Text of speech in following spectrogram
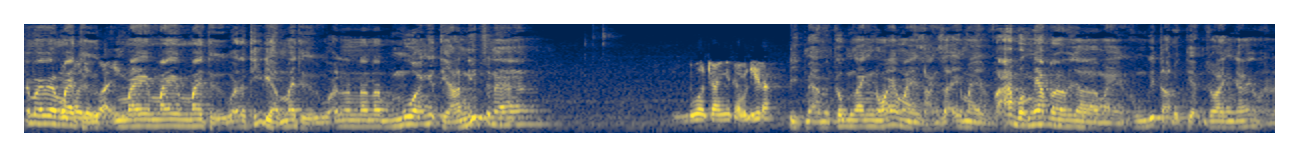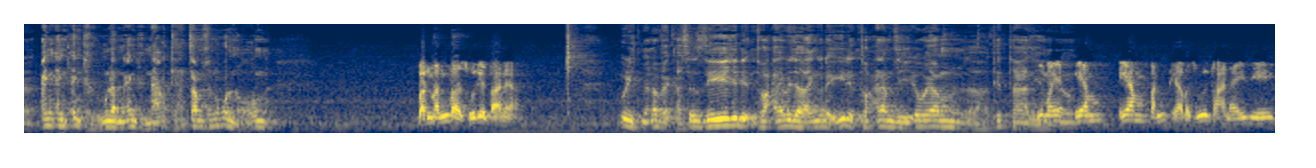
Thế mày mày, mày thử mày mày mày thử gọi là thí điểm mày thử gọi là, là, là mua anh cái thẻ nít xem nè. Mua cho anh cái thẻ lít á. Địt mẹ mình công anh nói mày giảng dạy mày vã bọn mép bây giờ mày không biết tạo điều kiện cho anh cái gọi là anh anh anh thử một lần anh thử nạp thẻ trăm xem nó có nổ không bắn bắn vào số điện thoại này à? Ui mẹ nó phải cả sơ di chứ điện thoại bây giờ anh có để ý điện thoại làm gì đâu em giờ thiết tha gì nhưng mà đâu. em em bắn thẻ vào số điện thoại này thì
